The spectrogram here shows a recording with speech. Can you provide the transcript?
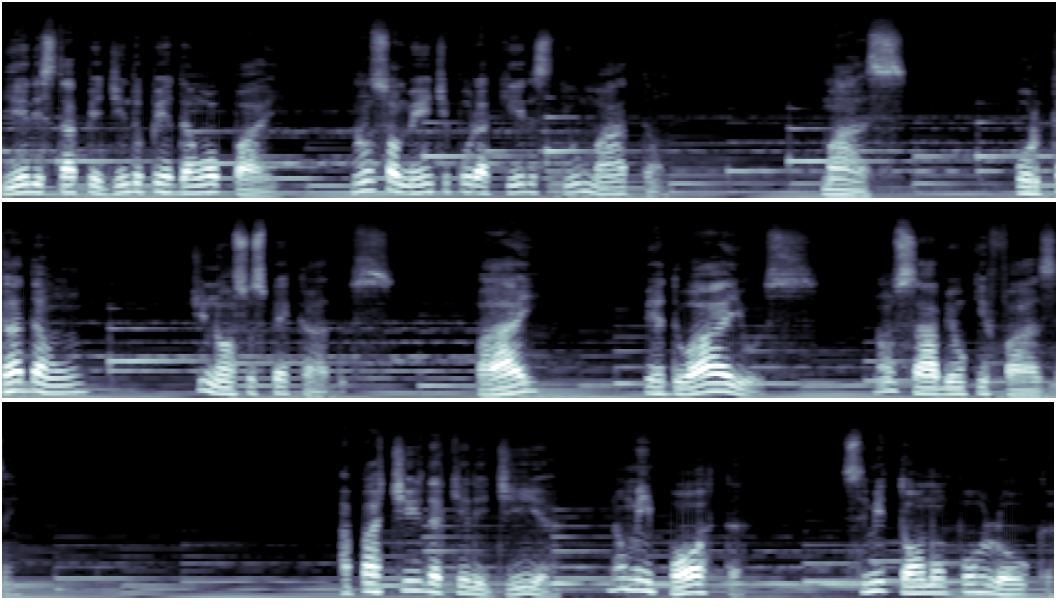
e ele está pedindo perdão ao Pai, não somente por aqueles que o matam, mas por cada um de nossos pecados. Pai, perdoai-os, não sabem o que fazem. A partir daquele dia, não me importa se me tomam por louca,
